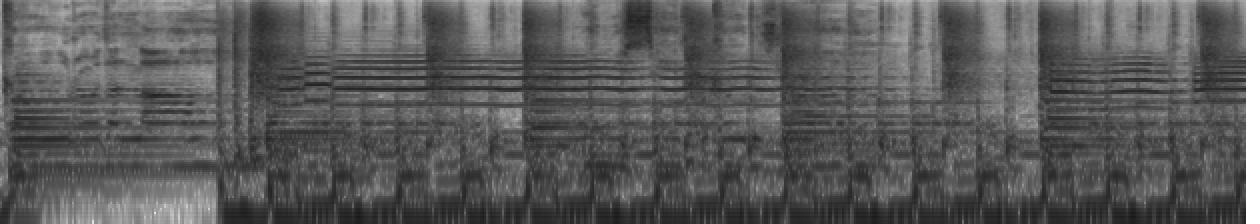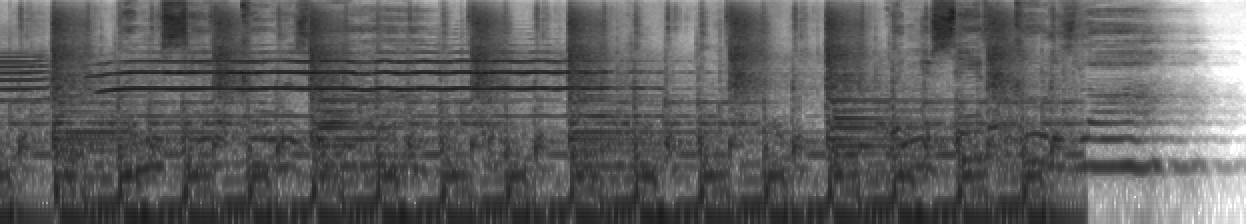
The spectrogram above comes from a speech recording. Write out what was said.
cold or the law.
